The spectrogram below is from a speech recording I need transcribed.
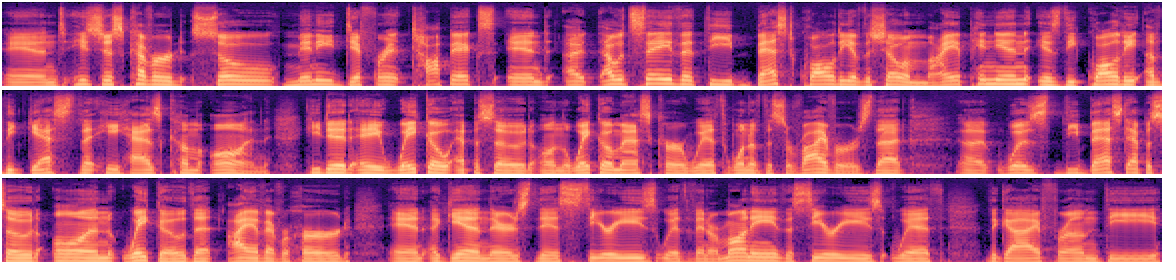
and he's just covered so many different topics. And I, I, would say that the best quality of the show, in my opinion, is the quality of the guests that he has come on. He did a Waco episode on the Waco massacre with one of the survivors that uh, was the best episode on Waco that I have ever heard. And again, there's this series with Vin Armani, the series with the guy from the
